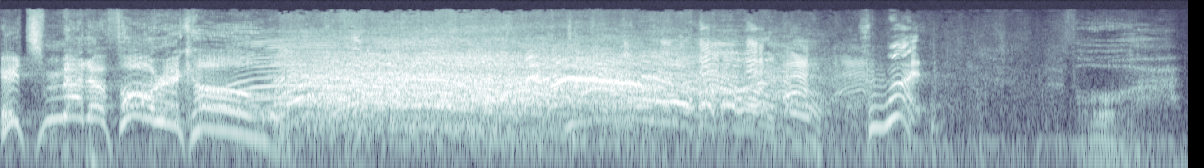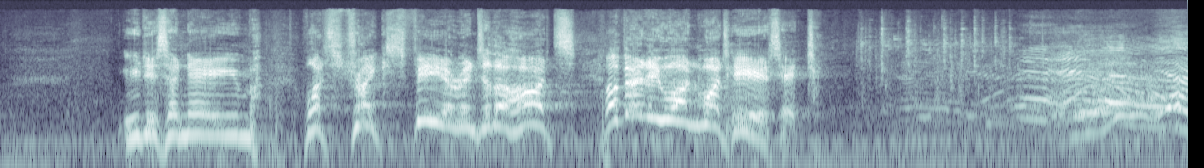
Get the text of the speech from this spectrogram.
It's metaphorical! For what? For it is a name what strikes fear into the hearts of anyone what hears it. Yeah,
